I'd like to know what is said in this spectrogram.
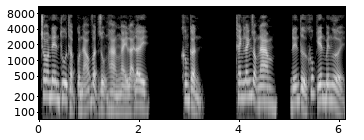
cho nên thu thập quần áo vật dụng hàng ngày lại đây. Không cần. Thanh lãnh giọng nam, đến từ Khúc Yên bên người.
